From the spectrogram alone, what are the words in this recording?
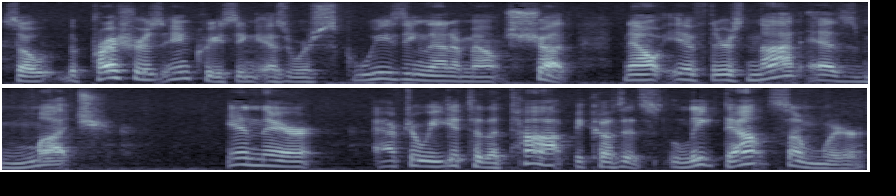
So the pressure is increasing as we're squeezing that amount shut. Now, if there's not as much in there after we get to the top because it's leaked out somewhere,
